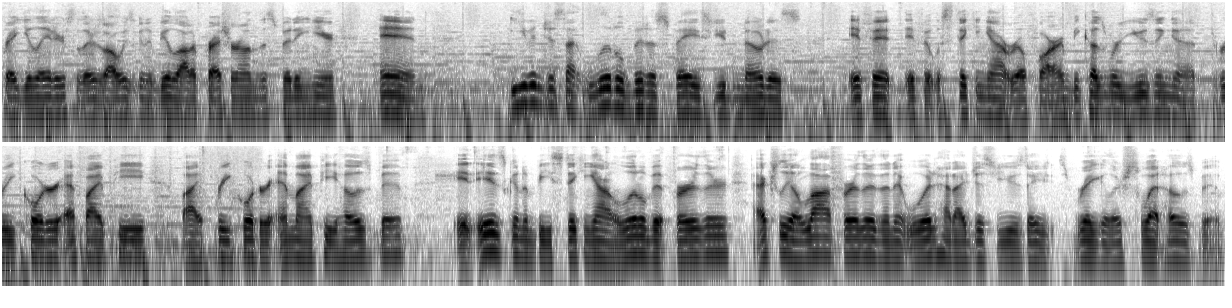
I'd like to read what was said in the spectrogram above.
regulator. So there's always going to be a lot of pressure on this fitting here, and even just that little bit of space, you'd notice if it if it was sticking out real far. And because we're using a three-quarter FIP by three-quarter MIP hose bib, it is going to be sticking out a little bit further, actually a lot further than it would had I just used a regular sweat hose bib.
